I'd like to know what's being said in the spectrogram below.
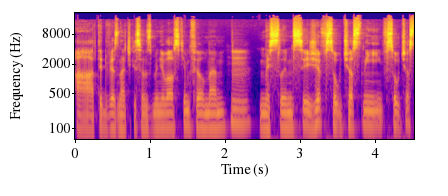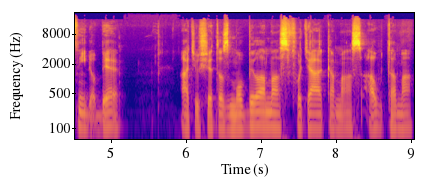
a ty dvě značky jsem zmiňoval s tím filmem. Hmm. Myslím si, že v současné v současný době, ať už je to s mobilama, s foťákama, s autama,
